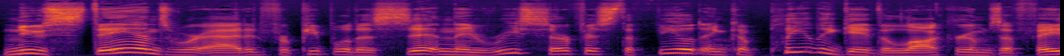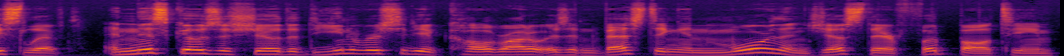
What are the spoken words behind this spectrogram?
New stands were added for people to sit, and they resurfaced the field and completely gave the locker rooms a facelift. And this goes to show that the University of Colorado is investing in more than just their football team.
